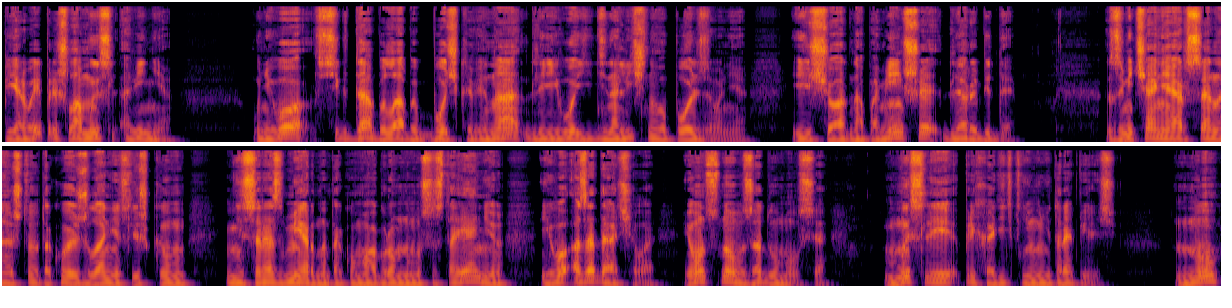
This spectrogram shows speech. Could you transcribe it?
Первой пришла мысль о вине. У него всегда была бы бочка вина для его единоличного пользования, и еще одна поменьше для Робиде. Замечание Арсена, что такое желание слишком несоразмерно такому огромному состоянию, его озадачило, и он снова задумался — Мысли приходить к нему не торопились. «Ну,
